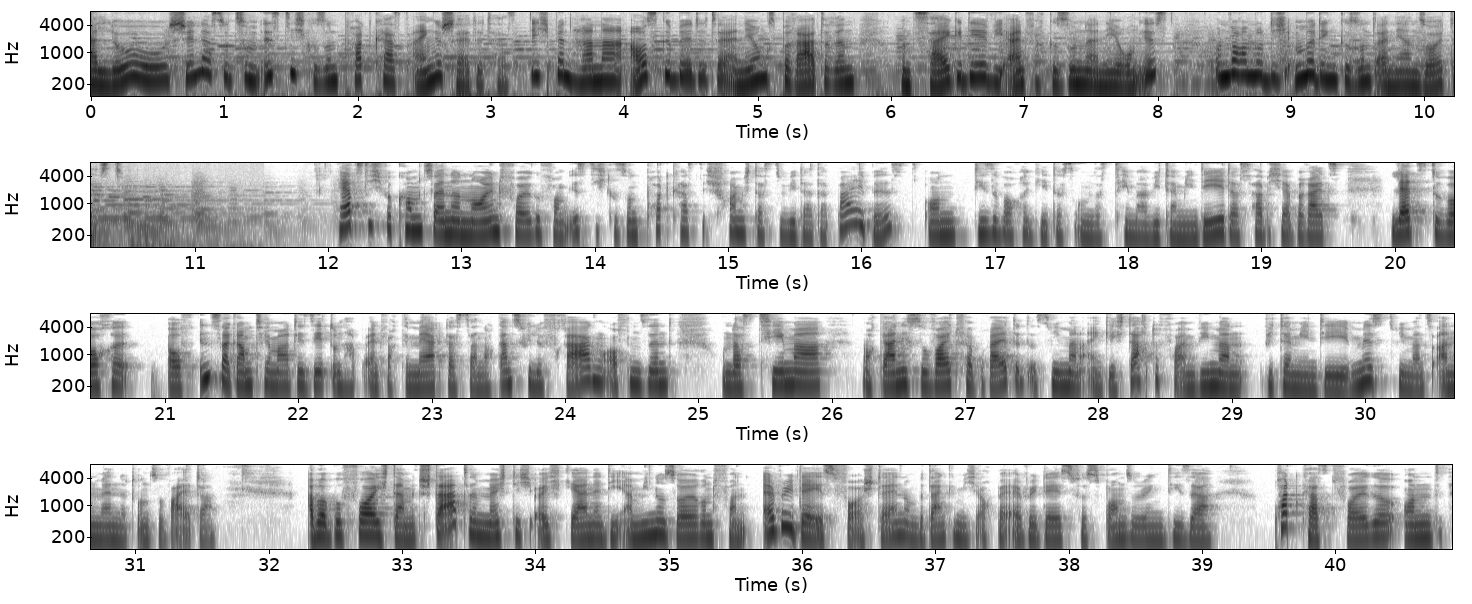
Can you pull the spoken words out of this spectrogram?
Hallo, schön, dass du zum Ist Dich Gesund Podcast eingeschaltet hast. Ich bin Hanna, ausgebildete Ernährungsberaterin und zeige dir, wie einfach gesunde Ernährung ist und warum du dich unbedingt gesund ernähren solltest. Herzlich willkommen zu einer neuen Folge vom Ist dich gesund Podcast. Ich freue mich, dass du wieder dabei bist. Und diese Woche geht es um das Thema Vitamin D. Das habe ich ja bereits letzte Woche auf Instagram thematisiert und habe einfach gemerkt, dass da noch ganz viele Fragen offen sind und das Thema noch gar nicht so weit verbreitet ist, wie man eigentlich dachte, vor allem wie man Vitamin D misst, wie man es anwendet und so weiter. Aber bevor ich damit starte, möchte ich euch gerne die Aminosäuren von Everydays vorstellen und bedanke mich auch bei Everydays für Sponsoring dieser Podcast-Folge. Und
